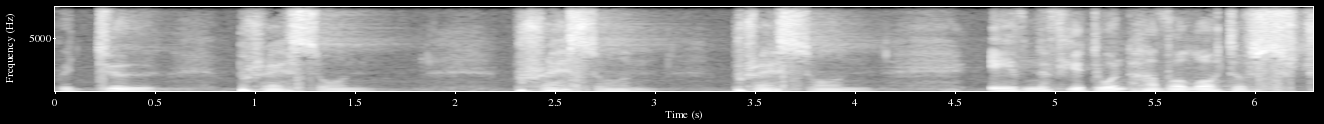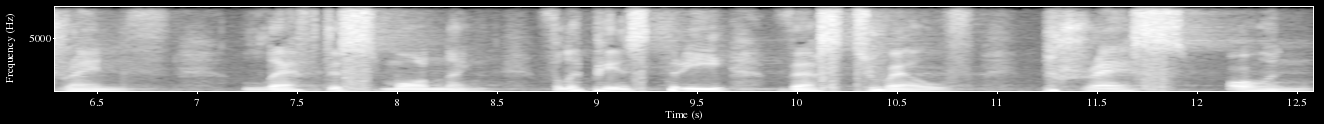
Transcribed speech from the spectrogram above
We do press on. Press on. Press on. Even if you don't have a lot of strength left this morning. Philippians 3, verse 12. Press on.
